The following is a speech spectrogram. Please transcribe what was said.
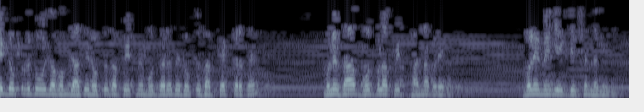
एक डॉक्टर को जब हम जाते हैं, डॉक्टर साहब पेट में बहुत दर्द है, डॉक्टर साहब चेक करते हैं। बोले, साहब, बहुत बड़ा पेट फाड़ना पड़ेगा। बड़े महँगे इंजेक्शन लगेंगे।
